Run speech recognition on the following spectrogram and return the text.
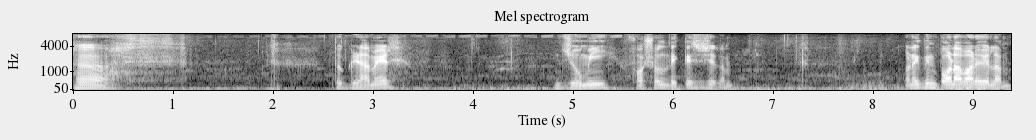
হ্যাঁ। তো গ্রামের জমি, ফসল দেখতে এসেছিলাম। অনেকদিন পর আবারও এলাম।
